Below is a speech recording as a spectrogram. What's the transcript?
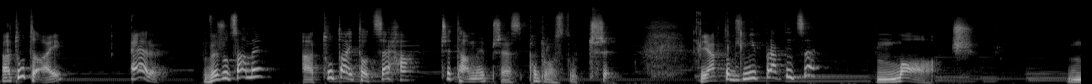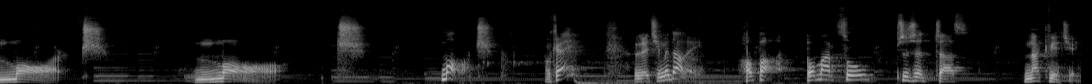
A tutaj R wyrzucamy, a tutaj to cecha czytamy przez po prostu 3. Jak to brzmi w praktyce? March. March. March. March. Ok? Lecimy dalej. Hopa. Po marcu przyszedł czas na kwiecień.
